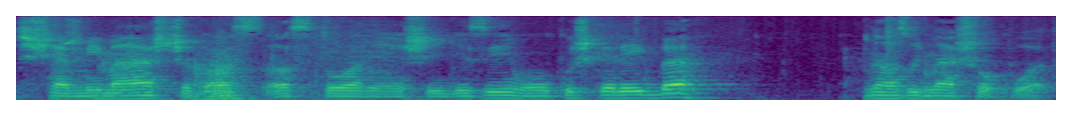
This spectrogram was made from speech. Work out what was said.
semmi más, csak azt, azt tolni, és így az én mókuskerékbe, na az úgy már sok volt.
